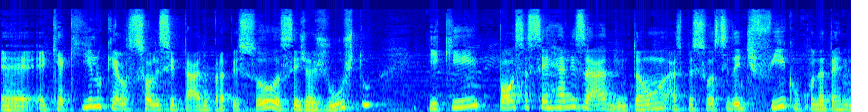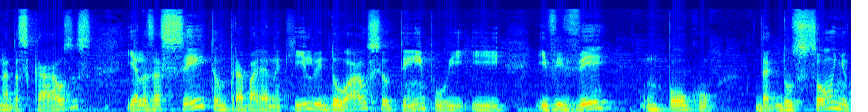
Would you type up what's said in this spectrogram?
é, é que aquilo que é solicitado para a pessoa seja justo e que possa ser realizado. Então, as pessoas se identificam com determinadas causas e elas aceitam trabalhar naquilo e doar o seu tempo e, e, e viver um pouco da, do sonho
